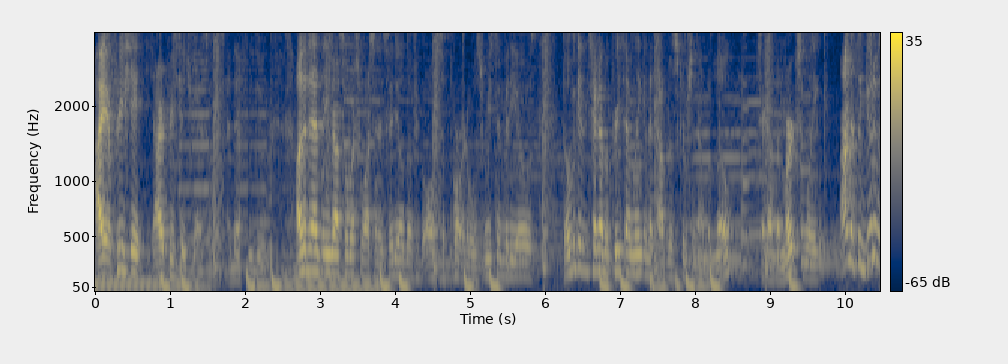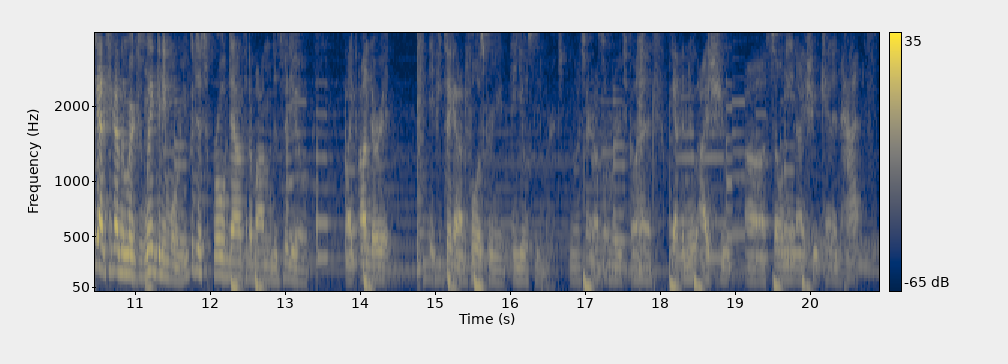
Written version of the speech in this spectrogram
I appreciate I appreciate you guys so much. I definitely do. Other than that, thank you guys so much for watching this video. Don't forget to all the support in the most recent videos. Don't forget to check out the preset link in the top of the description down below. Check out the merch link. Honestly, you don't even gotta check out the merch link anymore. You could just scroll down to the bottom of this video, like under it, if you take it out the full screen, and you'll see the merch. You want to check out some merch? Go ahead. We got the new iShoot uh, Sony and iShoot Canon hats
